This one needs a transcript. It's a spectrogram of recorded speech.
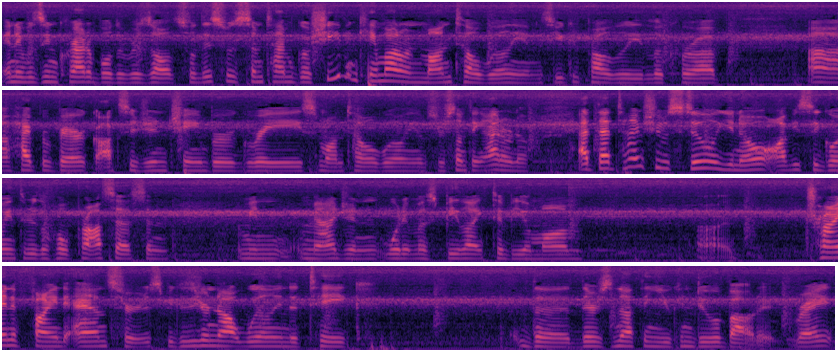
and it was incredible the results. So this was some time ago. She even came out on Montel Williams. You could probably look her up. Uh, hyperbaric oxygen chamber, Grace Montel Williams, or something. I don't know. At that time, she was still, you know, obviously going through the whole process. And I mean, imagine what it must be like to be a mom, uh, trying to find answers because you're not willing to take the there's nothing you can do about it right?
